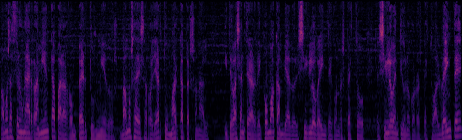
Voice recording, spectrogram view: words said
Vamos a hacer una herramienta para romper tus miedos. Vamos a desarrollar tu marca personal y te vas a enterar de cómo ha cambiado el siglo XX con respecto el siglo XXI con respecto al XX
